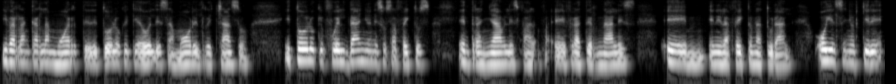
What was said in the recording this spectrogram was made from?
y va a arrancar la muerte de todo lo que quedó, el desamor, el rechazo y todo lo que fue el daño en esos afectos entrañables, eh, fraternales, em, en el afecto natural. Hoy el Señor quiere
